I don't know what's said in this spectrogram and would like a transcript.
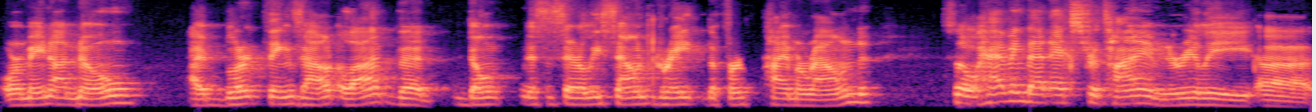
or may not know, I blurt things out a lot that don't necessarily sound great the first time around. So having that extra time to really uh,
